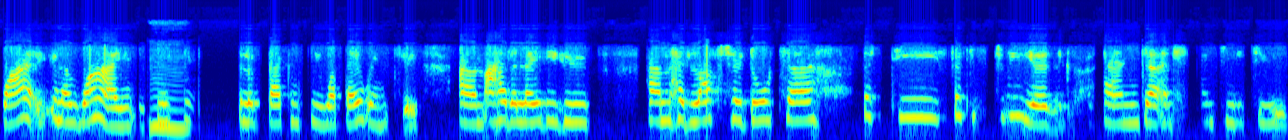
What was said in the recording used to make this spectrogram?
why, you know, why. You mm. need to look back and see what they went through. Um, I had a lady who um, had lost her daughter 30, 33 years ago, and, uh, and she came to me to,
